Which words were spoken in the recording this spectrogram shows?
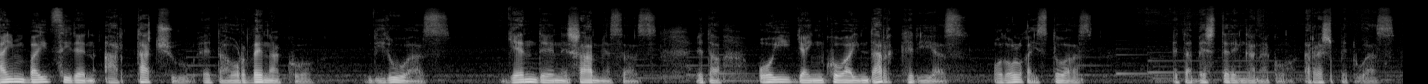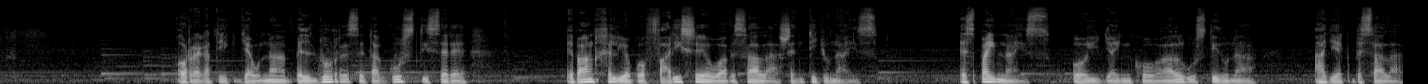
hain baitziren hartatxu eta ordenako diruaz, jendeen esamezaz, eta oi jainkoa indarkeriaz, odol gaiztoaz, eta besteren ganako errespetuaz horregatik jauna beldurrez eta guztiz ere evangelioko fariseoa bezala sentitu naiz. Ez bain naiz, oi jainko algustiduna, haiek bezala,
